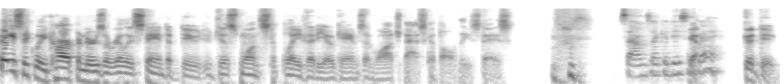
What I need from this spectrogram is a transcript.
Basically Carpenter's a really stand-up dude who just wants to play video games and watch basketball these days. Sounds like a decent Yeah. guy. Good dude.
